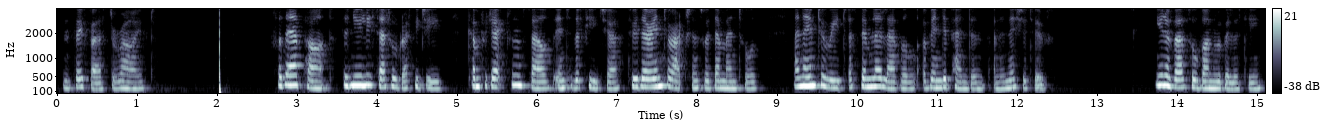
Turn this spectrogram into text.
since they first arrived. For their part, the newly settled refugees can project themselves into the future through their interactions with their mentors and aim to reach a similar level of independence and initiative. Universal vulnerability.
